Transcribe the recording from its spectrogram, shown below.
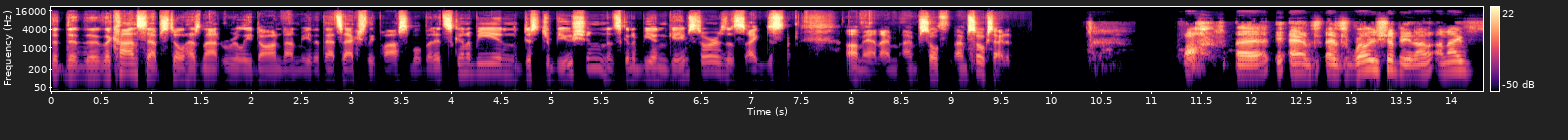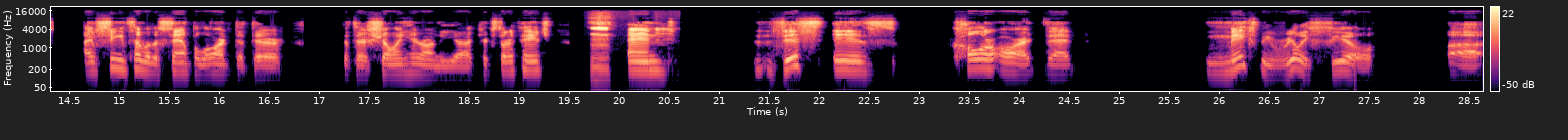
the, the, the, concept still has not really dawned on me that that's actually possible, but it's going to be in distribution. It's going to be in game stores. It's I just, oh man, I'm, I'm so, I'm so excited. oh, uh, as, as well you should be and, I, and i've i've seen some of the sample art that they're that they're showing here on the uh, kickstarter page Hmm. and this is color art that makes me really feel uh,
